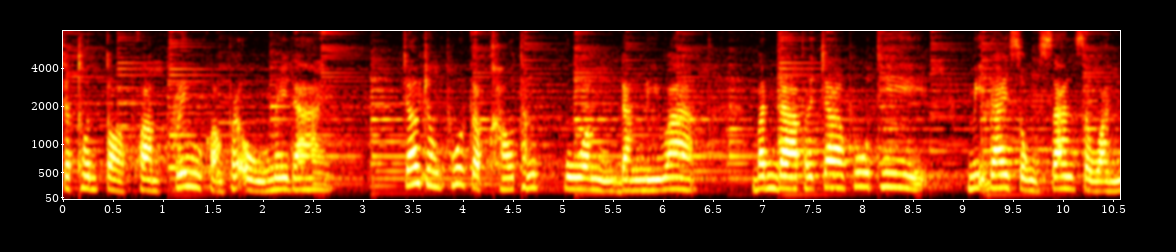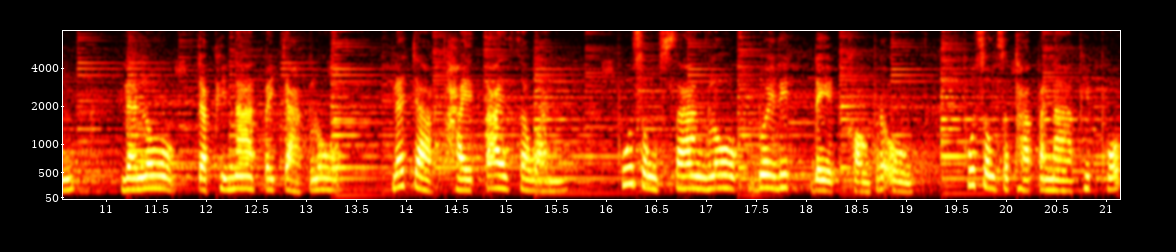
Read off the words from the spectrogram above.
จะทนต่อความกลิ้วของพระองค์ไม่ได้ เจ้าจงพูดกับเขาทั้งปวงดังนี้ว่า บรรดาพระเจ้าผู้ที่มิได้ทรงสร้างสวรรค์ และโลกจะพินาศไปจากโลก และจากภายใต้สวรรค์ ผู้ทรงสร้างโลกด้วยฤทธิเดชของพระองค์ ผู้ทรงสถาปนาพิภพ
